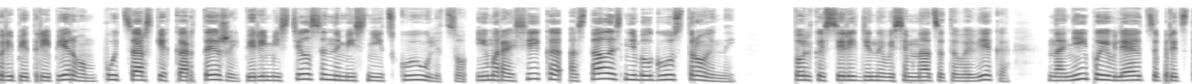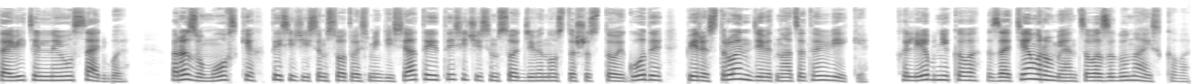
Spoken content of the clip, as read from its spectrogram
При Петре I путь царских кортежей переместился на Мясницкую улицу, и Моросейка осталась неблагоустроенной. Только с середины XVIII века на ней появляются представительные усадьбы. Разумовских 1780-1796 годы перестроен в XIX веке, Хлебникова, затем Румянцева-Задунайского.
